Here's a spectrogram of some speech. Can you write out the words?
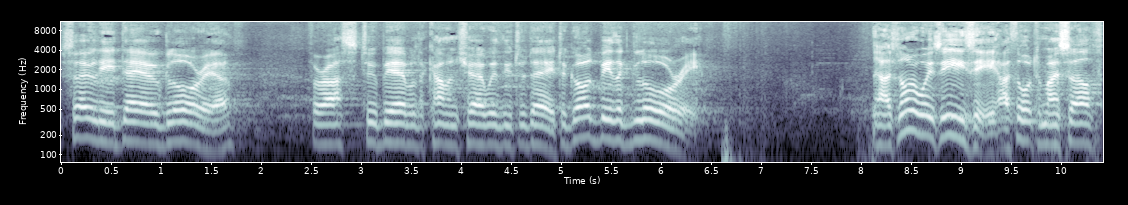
Soli Deo Gloria, for us to be able to come and share with you today. To God be the glory. Now, it's not always easy. I thought to myself,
